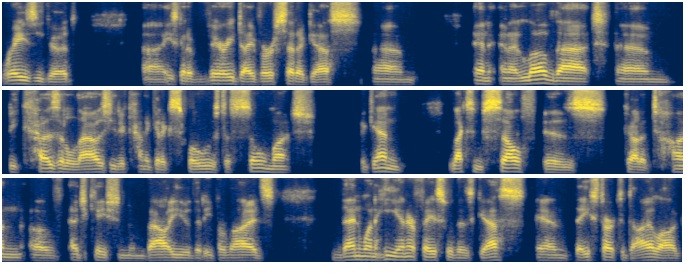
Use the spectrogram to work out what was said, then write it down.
crazy good. Uh, he's got a very diverse set of guests. Um, and, and I love that um, because it allows you to kind of get exposed to so much. Again, Lex himself is got a ton of education and value that he provides. Then when he interfaces with his guests and they start to dialogue,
